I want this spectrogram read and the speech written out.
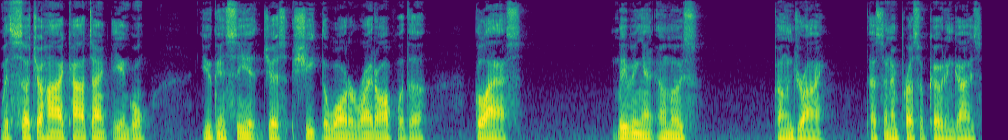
With such a high contact angle, you can see it just sheet the water right off of the glass, leaving it almost bone dry. That's an impressive coating, guys.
